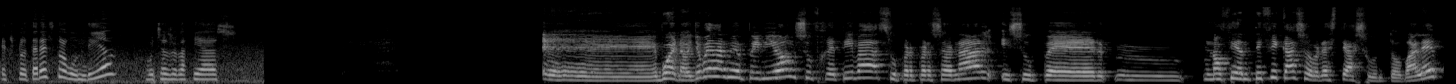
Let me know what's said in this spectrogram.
¿Explotará esto algún día? Muchas gracias. Eh, bueno, yo voy a dar mi opinión subjetiva, súper personal y súper mm, no científica sobre este asunto, ¿vale?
